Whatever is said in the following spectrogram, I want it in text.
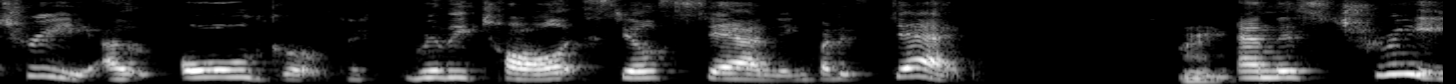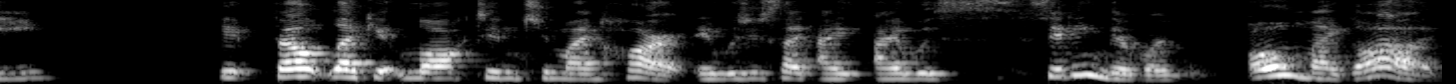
tree, an old growth, really tall. It's still standing, but it's dead. Right. And this tree it felt like it locked into my heart. It was just like I, I was sitting there going, oh my God.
